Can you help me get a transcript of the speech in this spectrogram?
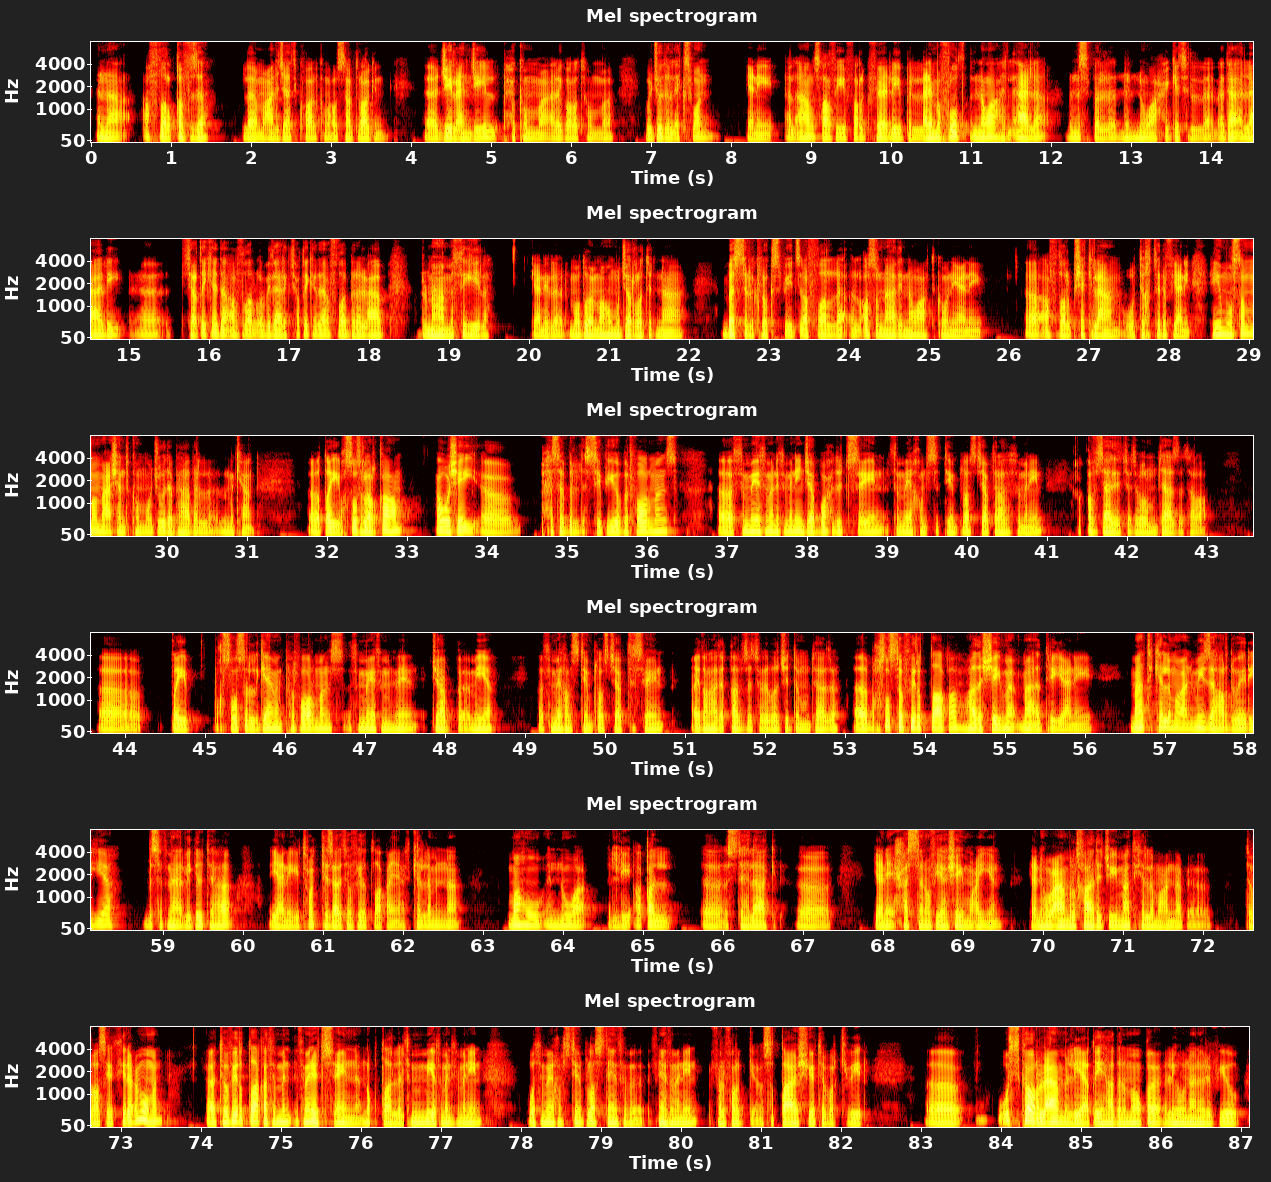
أن أفضل قفزة لمعالجات Qualcomm أو Snapdragon آه، جيل عن جيل بحكم على قولتهم وجود ال X1 يعني الآن صار في فرق فعلي بال يعني المفروض النواة الأعلى بالنسبة للنواه حقت الأداء العالي آه، تعطيك أداء أفضل وبذلك تعطيك أداء أفضل بالألعاب بالمهام الثقيلة. يعني الموضوع ما هو مجرد إنه بس ال clock speeds أفضل لا الأصل إن هذه النواة تكون يعني آه، أفضل بشكل عام وتختلف يعني هي مصممة عشان تكون موجودة بهذا المكان. طيب بخصوص الأرقام أول شيء آه، بحسب ال CPU performance 888 جاب 91 865 Plus جاب 83 القفزه هذه تعتبر ممتازة ترى. آه، طيب بخصوص ال gaming performance 888 جاب 100 865 Plus جاب 90 أيضا هذه قفزه تعتبر جدا ممتازة. آه، بخصوص توفير الطاقة وهذا الشيء ما, ما أدري يعني ما تكلموا عن ميزة hardware ية باستثناء اللي قلتها يعني تركز على توفير الطاقة. يعني أتكلم إنه ما هو النوع اللي أقل آه، استهلاك آه، يعني حسنوا فيها شيء معين. يعني هو عامل خارجي ما تكلموا عنه بتفاصيل كثيرة. عموما آه، توفير الطاقة 98 نقطة لل 888 و 865 Plus 82 فالفرق 16 يعتبر كبير. وال score العام اللي يعطيه هذا الموقع اللي هو NanoReview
